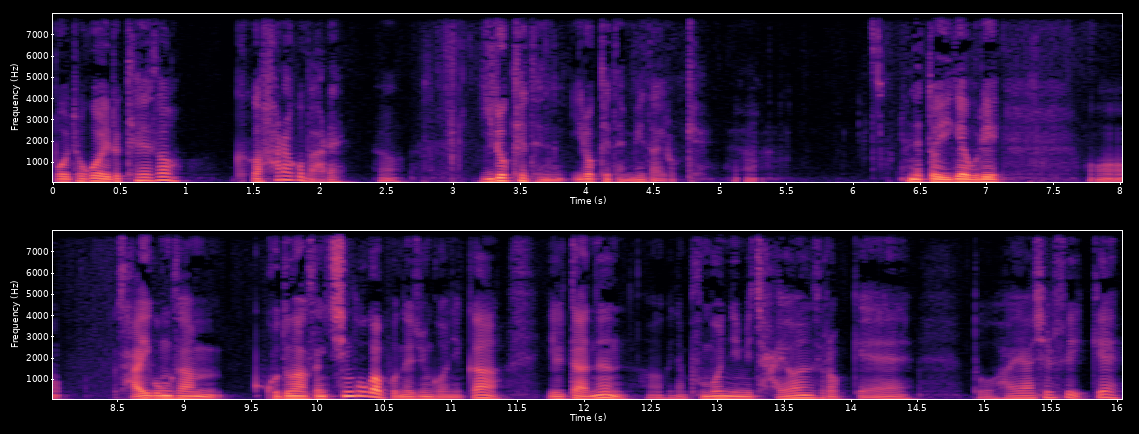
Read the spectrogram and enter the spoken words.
뭐 저거 이렇게 해서 그거 하라고 말해. 어, 이렇게 된 이렇게 됩니다. 이렇게. 어. 근데 또 이게 우리 어, 4203 고등학생 친구가 보내준 거니까 일단은 어, 그냥 부모님이 자연스럽게 또 화해하실 수 있게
